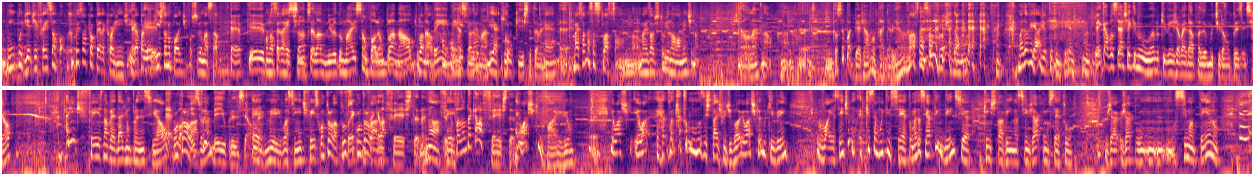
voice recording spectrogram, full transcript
não podia, que ficar em São Paulo. O pessoal que opera com a gente e É vai pra conquista não pode tipo, subir uma sala. É, porque Quando opera retina. Santos é lá no nível do mar e São Paulo é um planalto, Planalto, tá bem, bem conquista, acima né? do mar. E aqui? Conquista também. É. Mas só nessa situação. Mas altitude normalmente não. Não, né? Não, não, não. É. Então você pode viajar à vontade de avião. né? Nossa, é só frouxidão mesmo. Mas eu viajo o tempo inteiro. Vem cá, você acha que no ano que vem já vai dar pra fazer o mutirão presencial? Fez, na verdade, um presencial É, bom, controlado, esse foi né? meio presencial, É, né? meio, assim, a gente fez controlar, fluxo Foi, controlado. foi aquela festa, né? Não, a Eu festa. tô falando daquela festa. Eu acho que vai, viu? Eu acho que. Eu, tá todo mundo nos estádios de futebol, eu acho que ano que vem vai. Assim, a gente, é porque isso é muito incerto, mas assim, a tendência que a gente tá vendo, assim, já com um certo. Já, já com, um- um- se mantendo,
